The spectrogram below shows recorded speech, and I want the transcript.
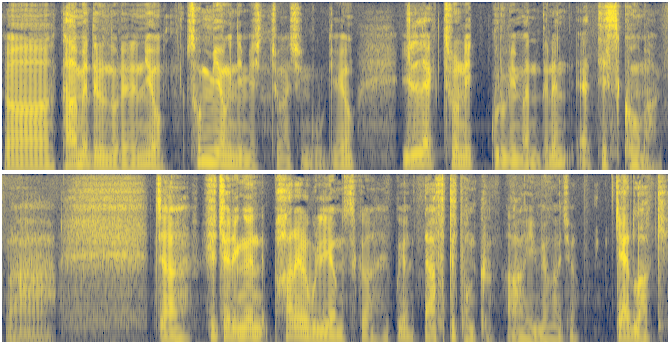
어, 다음에 들을 노래는요. 손미영 님이 신청하신 곡이에요. 일렉트로닉 그룹이 만드는 디스코 음악. 와. 자, 퓨처링은 파렐 윌리엄스가 했고요. 다프트 펑크. 아, 유명하죠. Get Lucky.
